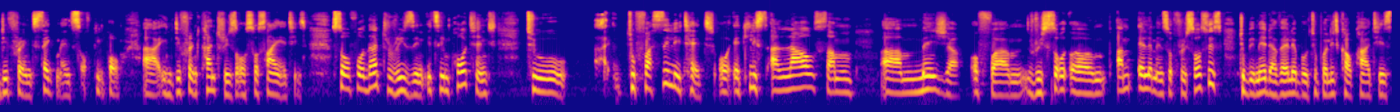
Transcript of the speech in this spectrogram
different segments of people uh, in different countries or societies. So for that reason, it's important to to facilitate or at least allow some um, measure of um, um, um, elements of resources to be made available to political parties.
